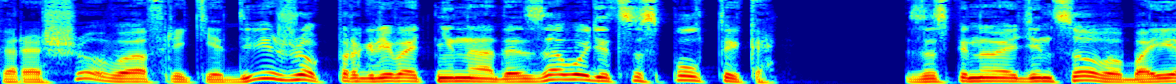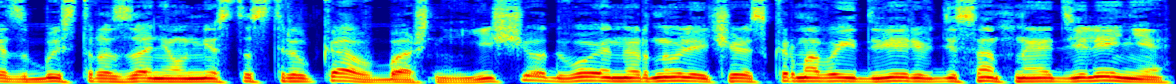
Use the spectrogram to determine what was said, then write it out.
Хорошо в Африке, движок прогревать не надо, заводится с полтыка. За спиной Одинцова боец быстро занял место стрелка в башне, еще двое нырнули через кормовые двери в десантное отделение,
